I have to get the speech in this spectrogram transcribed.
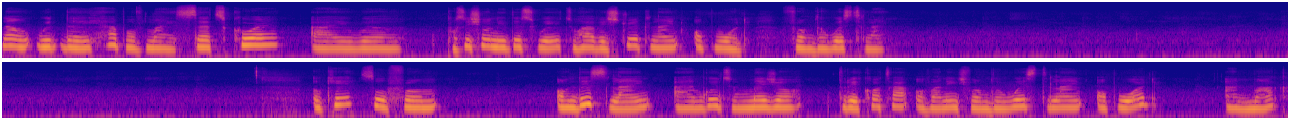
now with the help of my set square i will position it this way to have a straight line upward from the waistline. Okay, so from on this line, I am going to measure three quarter of an inch from the waistline upward and mark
